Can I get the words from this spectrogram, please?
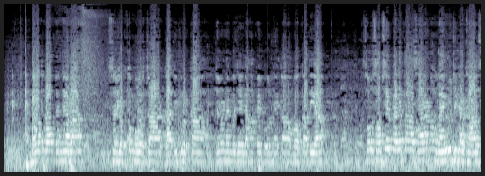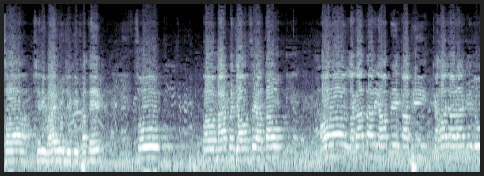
बहुत बहुत धन्यवाद संयुक्त मोर्चा गाजीपुर का, जिन्होंने मुझे यहाँ पे बोलने का मौका दिया। सो सबसे पहले तो सारा वाहगुरु जी का खालसा, श्री वाहगुरु जी की फतेह। सो मैं पंजाब से आता हूँ और लगातार यहाँ पे काफ़ी कहा जा रहा है कि जो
